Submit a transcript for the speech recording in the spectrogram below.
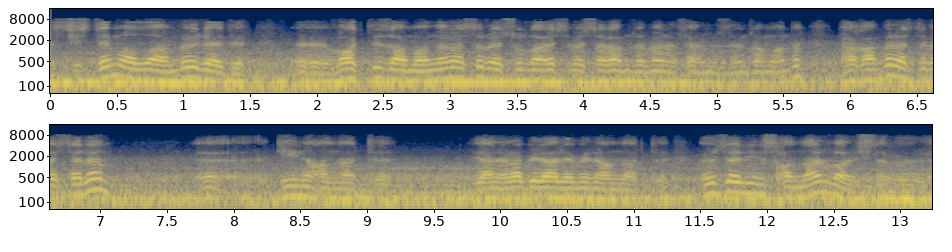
E, Sistem Allah'ın böyledir. E, vakti zamanında nasıl Resulullah Aleyhisselam zaman Efendimiz'in zamanında Peygamber Aleyhisselam e, dini anlattı. Yani Rabbil Alemin'i anlattı. Özel insanlar var işte böyle.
